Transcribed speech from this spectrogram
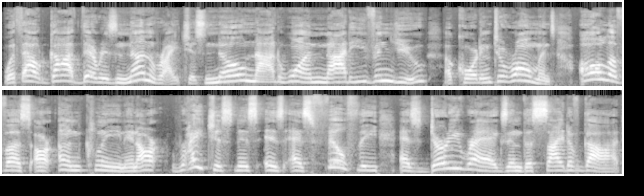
Without God, there is none righteous. No, not one, not even you, according to Romans. All of us are unclean and our righteousness is as filthy as dirty rags in the sight of God.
